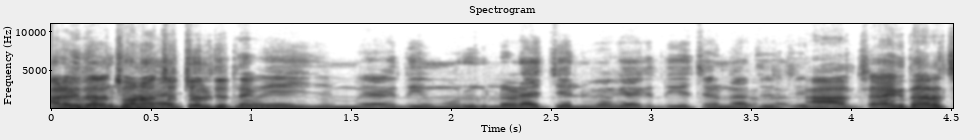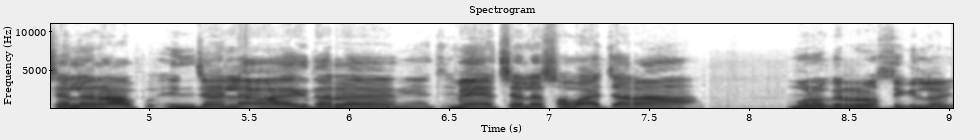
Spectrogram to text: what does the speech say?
আরেক ধারে ছৌ নাচও চলতে থাকবে। একদিকে মুরুগ লড়াই চলবে একদিকে ছৌ চলবে। আচ্ছা এক ধারে ছেলেরা এনজয় লাও এক ধারে মেয়ে ছেলে। মেয়ে ছেলে সবাই যারা মোরগের রসিক লই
